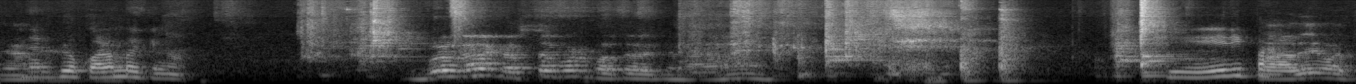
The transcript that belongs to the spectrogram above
அந்த அடுப்புல குழம்பு வைக்கணும். சரிப்பா. அதே மாதிரி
